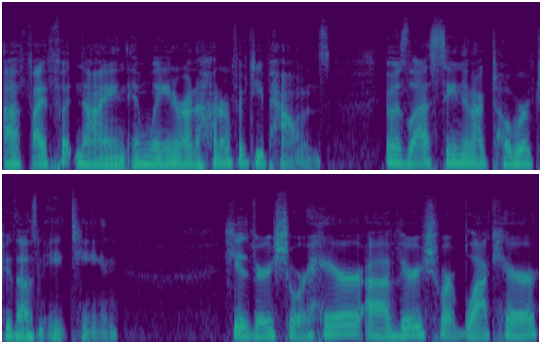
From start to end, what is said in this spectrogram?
uh, five foot nine and weighing around 150 pounds, and was last seen in October of 2018. He has very short hair, uh, very short black hair.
